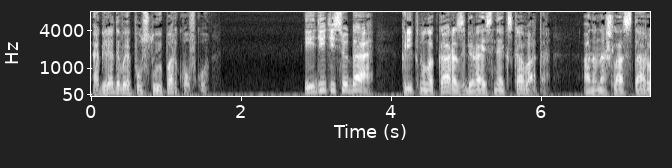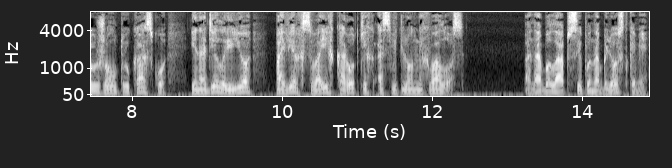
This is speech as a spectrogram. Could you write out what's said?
оглядывая пустую парковку. «Идите сюда!» — крикнула Кара, забираясь на экскаватор. Она нашла старую желтую каску и надела ее поверх своих коротких осветленных волос. Она была обсыпана блестками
